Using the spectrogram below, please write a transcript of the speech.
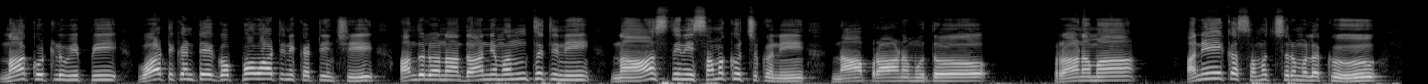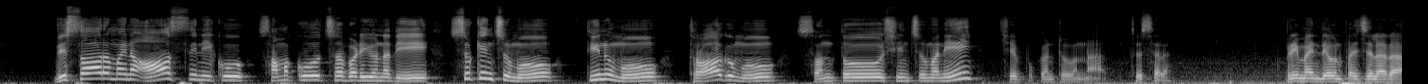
నా కొట్లు విప్పి వాటికంటే గొప్ప వాటిని కట్టించి అందులో నా ధాన్యమంతటిని నా ఆస్తిని సమకూర్చుకొని నా ప్రాణముతో ప్రాణమా అనేక సంవత్సరములకు విస్తారమైన ఆస్తి నీకు సమకూర్చబడి ఉన్నది. సుఖించుము తినుము త్రాగుము సంతోషించుమని చెప్పుకుంటూ ఉన్నాడు. చూసారా ప్రియమైన దేవుని ప్రజలారా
